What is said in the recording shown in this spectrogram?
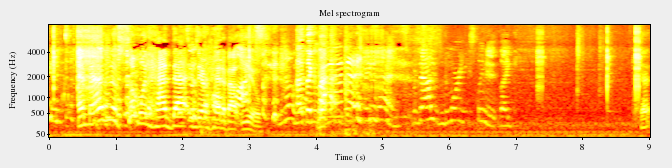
it. Imagine if someone had that in their head about you. No, At the no, class. that makes sense. But now, the more you explain it, like, Yeah?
